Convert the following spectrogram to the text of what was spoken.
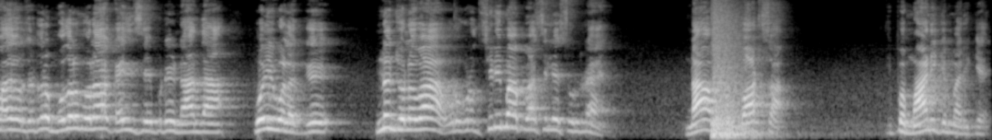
பாதுகாப்பு சட்டத்தில் முதல் முதலாக கைது செய்யப்பட்டு நான் தான். பொய் வழக்கு. இன்னும் சொல்லவா? ஒரு உனக்கு சினிமா பாசிலே சொல்கிறேன் நான் வந்து பாட்ஷா. இப்போ மாணிக்கமாக இருக்கேன்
